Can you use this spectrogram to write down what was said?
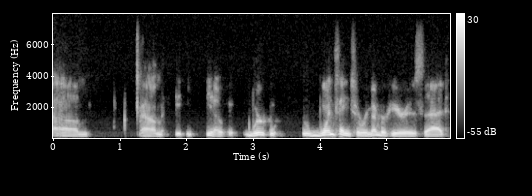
um, um, it, you know, we're one thing to remember here is that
